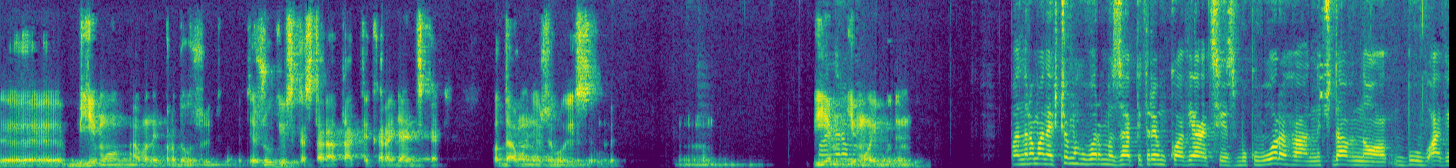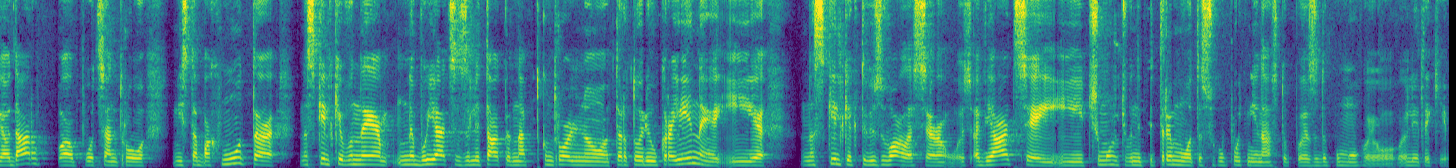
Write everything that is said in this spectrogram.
е, б'ємо, а вони продовжують. валити. Жуківська стара тактика, радянська подавлення живої сили. Б'ємо, б'ємо і будемо. Пане Романе, якщо ми говоримо за підтримку авіації з боку ворога, нещодавно був авіадар е, по центру міста Бахмут. Е, Наскільки вони не бояться залітати на підконтрольну територію України, і наскільки активізувалася ось авіація, і чи можуть вони підтримувати сухопутні наступи за допомогою літаків?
